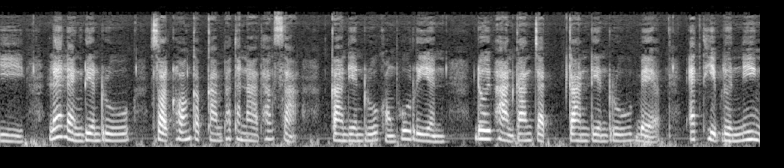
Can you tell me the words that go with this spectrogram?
ยี และแหล่งเรียนรู้ สอดคล้องกับการพัฒนาทักษะ การเรียนรู้ของผู้เรียน โดยผ่านการจัดการเรียนรู้แบบ Active Learning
